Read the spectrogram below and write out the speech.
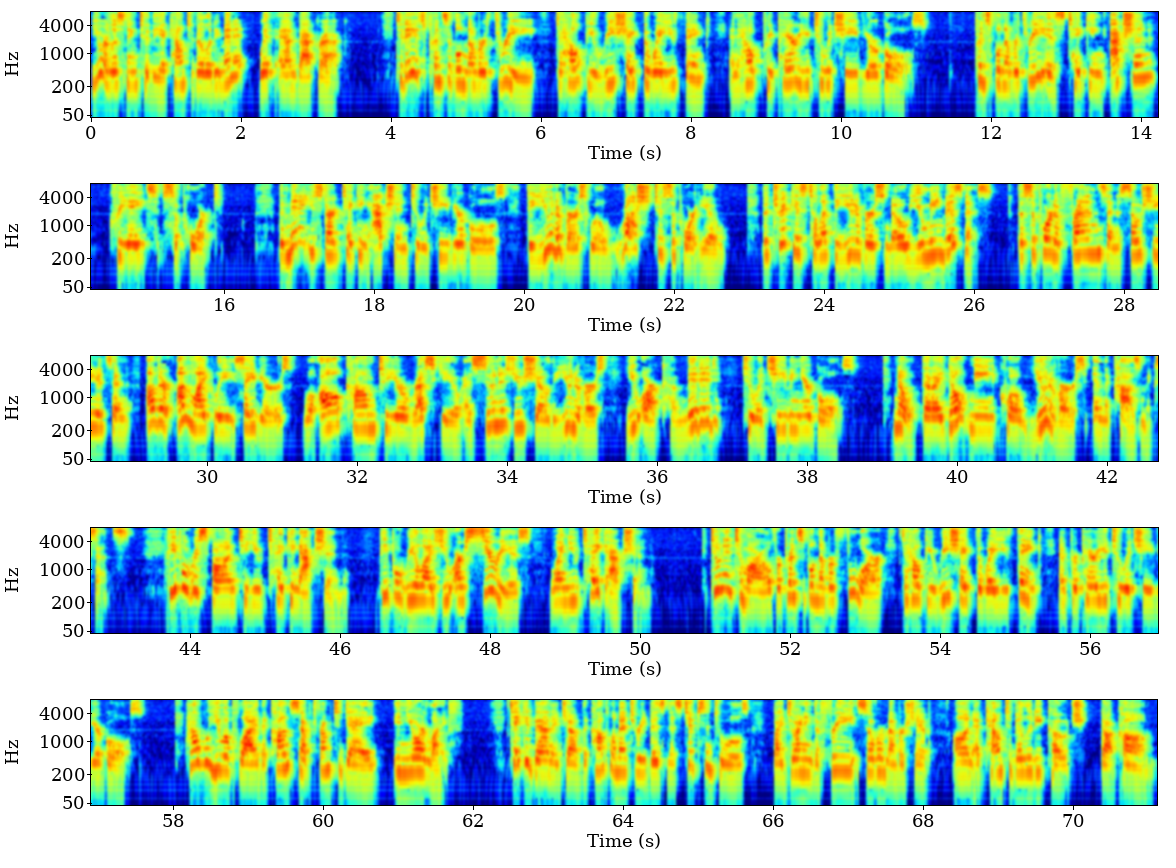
You are listening to the Accountability Minute with Ann Bachrach. Today it's principle number three to help you reshape the way you think and help prepare you to achieve your goals. Principle number three is taking action creates support. The minute you start taking action to achieve your goals, the universe will rush to support you. The trick is to let the universe know you mean business. The support of friends and associates and other unlikely saviors will all come to your rescue as soon as you show the universe you are committed to achieving your goals. Note that I don't mean, quote, universe in the cosmic sense. People respond to you taking action. People realize you are serious when you take action. Tune in tomorrow for principle number four to help you reshape the way you think and prepare you to achieve your goals. How will you apply the concept from today in your life? Take advantage of the complimentary business tips and tools by joining the free silver membership on accountabilitycoach.com.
